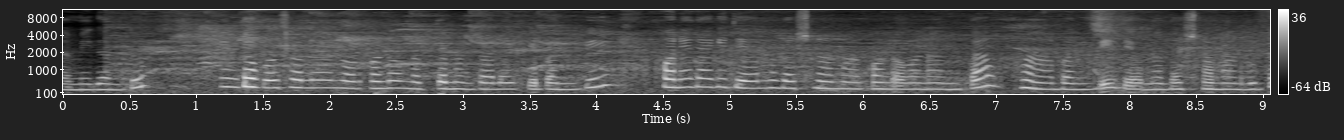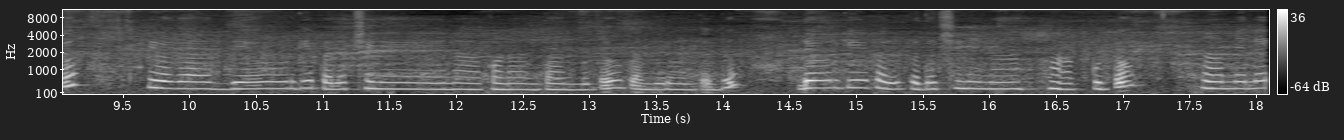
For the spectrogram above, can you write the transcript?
ನಮಗಂತೂ. ಇಂಥ ಗೋಶಾಲೆ ನೋಡಿಕೊಂಡು ಮತ್ತೆ ಮಂತ್ರಾಲಯಕ್ಕೆ ಬಂದ್ವಿ. ಕೊನೆಯದಾಗಿ ದೇವ್ರನ್ನ ದರ್ಶನ ಮಾಡ್ಕೊಂಡು ಹೋಗೋಣ ಅಂತ ಬಂದ್ವಿ. ದೇವ್ರನ್ನ ದರ್ಶನ ಮಾಡಿಬಿಟ್ಟು ಇವಾಗ ದೇವ್ರಿಗೆ ಪ್ರದಕ್ಷಿಣೆನ ಹಾಕೋಣ ಅಂತ ಅಂದ್ಬಿಟ್ಟು ಬಂದಿರುವಂಥದ್ದು. ದೇವ್ರಿಗೆ ಪದ ಪ್ರದಕ್ಷಿಣೆನ ಹಾಕ್ಬಿಟ್ಟು ಆಮೇಲೆ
